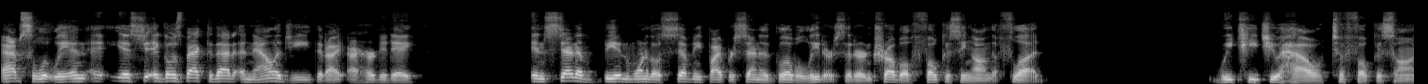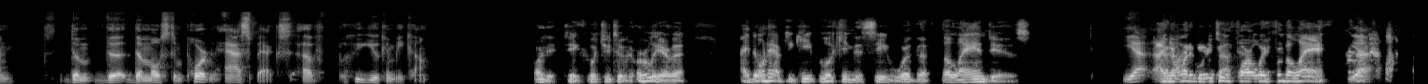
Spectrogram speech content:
Absolutely. And uh, it's, it goes back to that analogy that I, I heard today instead of being one of those 75% of the global leaders that are in trouble focusing on the flood, we teach you how to focus on the the, the most important aspects of who you can become. Or take what you took earlier, but I don't have to keep looking to see where the, the land is. Yeah, I, I don't want to be too far that. away from the land. yeah,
